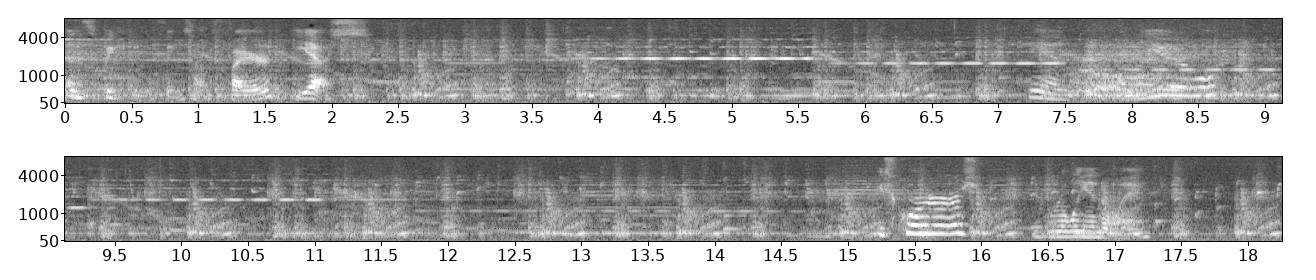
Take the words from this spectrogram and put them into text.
And speaking of things on fire, yes. And you. These corridors, really annoying. I'm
